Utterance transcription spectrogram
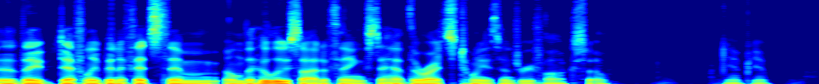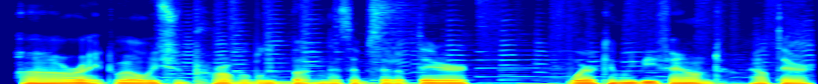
uh, they definitely benefits them on the Hulu side of things to have the rights to 20th Century Fox. So Yep, yep. All right. Well, we should probably button this episode up there. Where can we be found out there?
